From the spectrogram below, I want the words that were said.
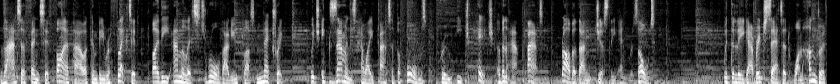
That offensive firepower can be reflected by the analyst's raw value plus metric, which examines how a batter performs through each pitch of an at bat, rather than just the end result. With the league average set at 100,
